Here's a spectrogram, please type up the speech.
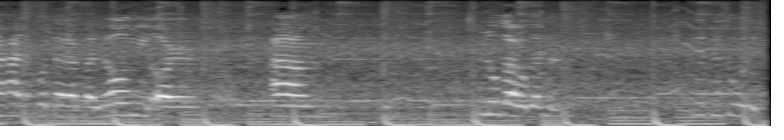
Sinahanap ko talaga lomi or um, lugaw, ganun. Hindi na sulit.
